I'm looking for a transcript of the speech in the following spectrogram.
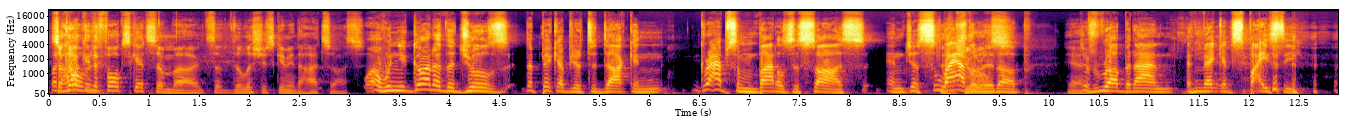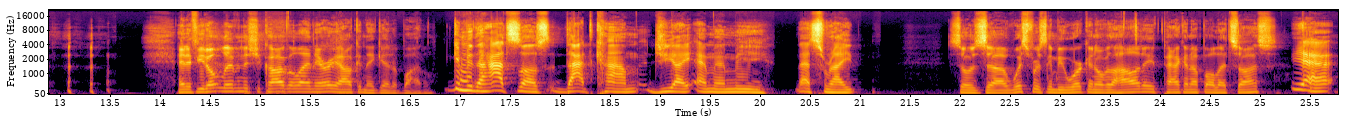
But so how can the folks get some, uh, some delicious? Give me the hot sauce. Well, when you go to the Jules to pick up your turducken, grab some bottles of sauce and just slather it up. Yeah. Just rub it on and make it spicy. And if you don't live in the Chicagoland area, how can they get a bottle? Give me the hot sauce.com, G I M M E. That's right. So is uh, Whispers going to be working over the holiday, packing up all that sauce? Yeah,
